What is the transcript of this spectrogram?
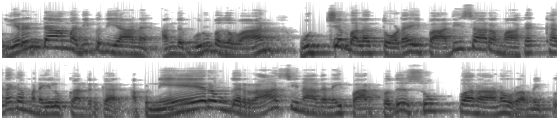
இரண்டாம் அதிபதியான அந்த குரு பகவான் உச்ச பலத்தோட இப்போ அதிசாரமாக கடகமனையில் உட்கார்ந்துருக்கார். அப்போ நேர உங்கள் ராசிநாதனை பார்ப்பது சூப்பரான ஒரு அமைப்பு.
